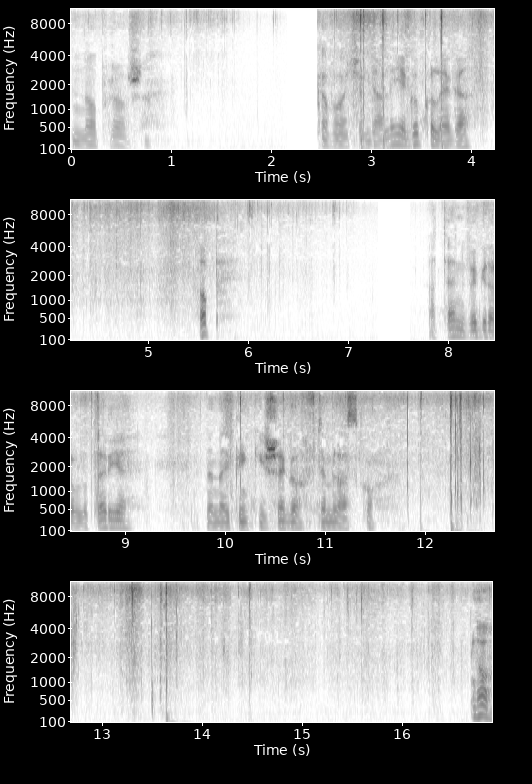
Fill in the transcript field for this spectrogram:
No proszę. Kawałeczek dalej jego kolega. Hop. A ten wygrał loterię na najpiękniejszego w tym lasku. No,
